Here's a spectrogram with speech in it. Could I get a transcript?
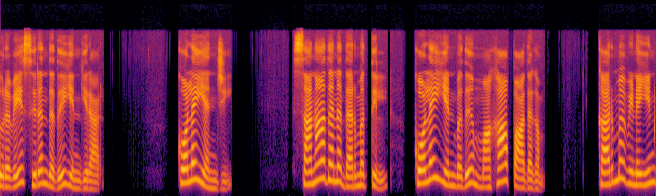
துறவே சிறந்தது என்கிறார். கொலையஞ்சி சனாதன தர்மத்தில் கொலை என்பது மகா பாதகம். கர்ம வினையின்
